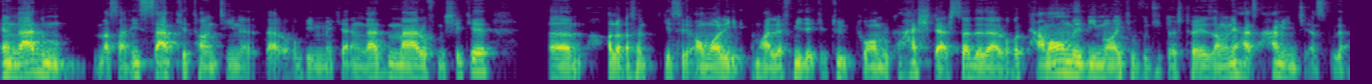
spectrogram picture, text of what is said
انقدر مثلا این سبک تانتین در واقع بیمه که انقدر معروف میشه که حالا مثلا یه سری آماری مؤلف میده که تو, تو آمریکا 8 درصد در واقع تمام بیمه که وجود داشت تا زمانی از همین جنس بودن.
